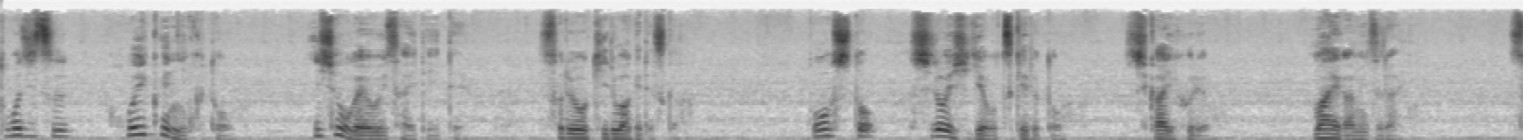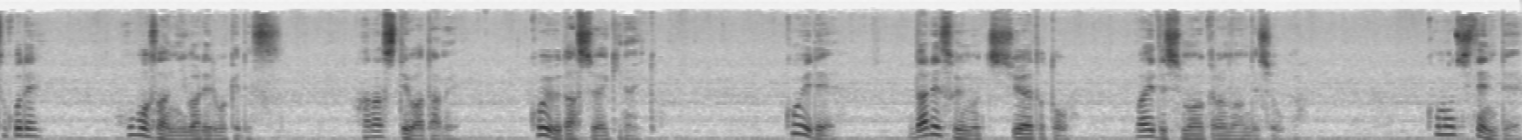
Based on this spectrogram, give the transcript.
当日保育園に行くと衣装が用意されていてそれを着るわけですが帽子と白いひげをつけると視界不良。前が見づらい。そこで保母さんに言われるわけです。話してはダメ。声を出してはいけないと。声で誰それの父親だとバレてしまうからなんでしょうがこの時点で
